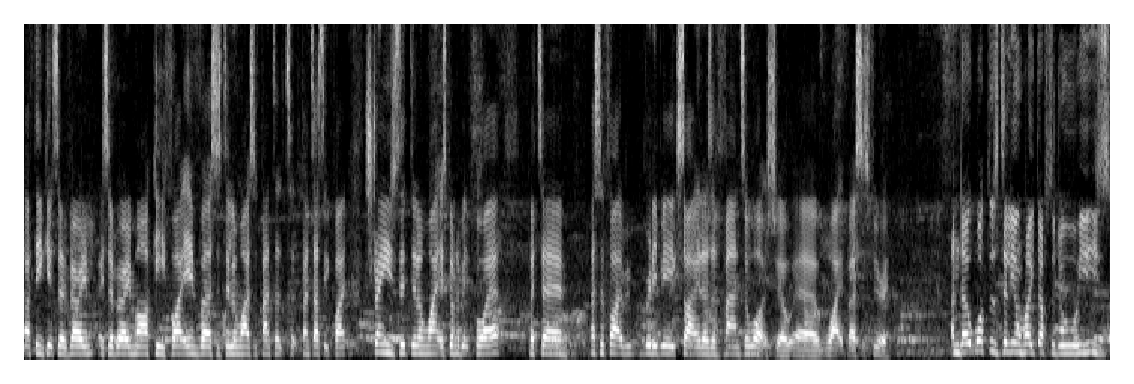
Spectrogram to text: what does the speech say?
I think it's a very it's a very marquee fight. Him versus Dillian Whyte's a fantastic, fantastic fight. Strange that Dillian Whyte has gone a bit quiet, but um, that's a fight I'd really be excited as a fan to watch. Uh, Whyte versus Fury. And uh, what does Dillian Whyte have to do? He's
